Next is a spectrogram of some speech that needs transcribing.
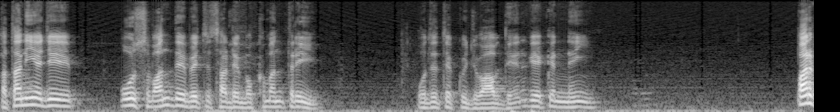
ਪਤਾ ਨਹੀਂ ਅਜੇ ਉਸ ਸਬੰਧ ਦੇ ਵਿੱਚ ਸਾਡੇ ਮੁੱਖ ਮੰਤਰੀ ਉਹਦੇ ਤੇ ਕੋਈ ਜਵਾਬ ਦੇਣਗੇ ਕਿ ਨਹੀਂ? ਪਰ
